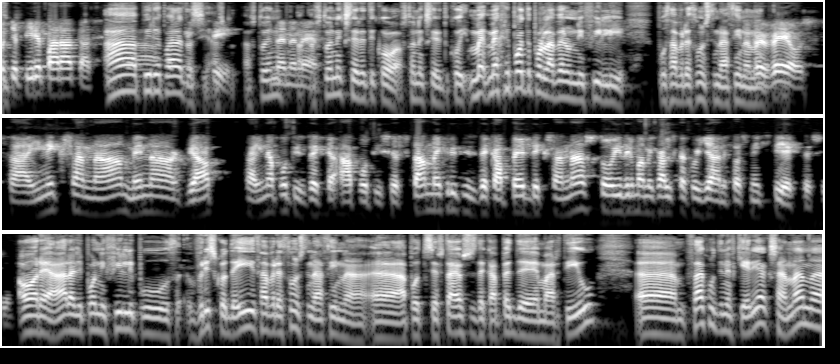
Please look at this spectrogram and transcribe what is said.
28 και πήρε παράταση. Α, πήρε παράταση. Αυτό, αυτό, είναι, ναι, ναι, ναι. αυτό είναι εξαιρετικό. Αυτό είναι εξαιρετικό. μέχρι πότε προλαβαίνουν οι φίλοι που θα βρεθούν στην Αθήνα. Βεβαίως. Θα είναι ξανά με ένα gap θα είναι από τις, 10, από τις 7 μέχρι τις 15 ξανά στο Ίδρυμα Μιχάλης Κακογιάννης. Θα συνεχιστεί η έκθεση. Ωραία. Άρα λοιπόν οι φίλοι που βρίσκονται ή θα βρεθούν στην Αθήνα ε, από τις 7 έως τις 15 Μαρτίου ε, θα έχουν την ευκαιρία ξανά να,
